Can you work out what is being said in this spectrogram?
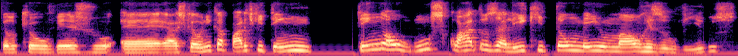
pelo que eu vejo, é acho que é a única parte que tem tem alguns quadros ali que estão meio mal resolvidos,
